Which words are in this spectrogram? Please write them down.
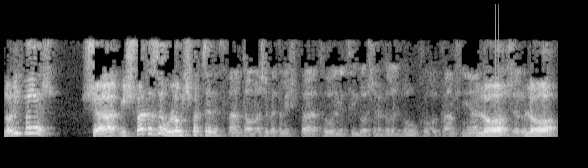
לא להתבייש, שהמשפט הזה הוא לא משפט צדק. פעם אתה אומר שבית המשפט הוא נציגו של הקדוש ברוך הוא, ופעם שנייה... לא, לא,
